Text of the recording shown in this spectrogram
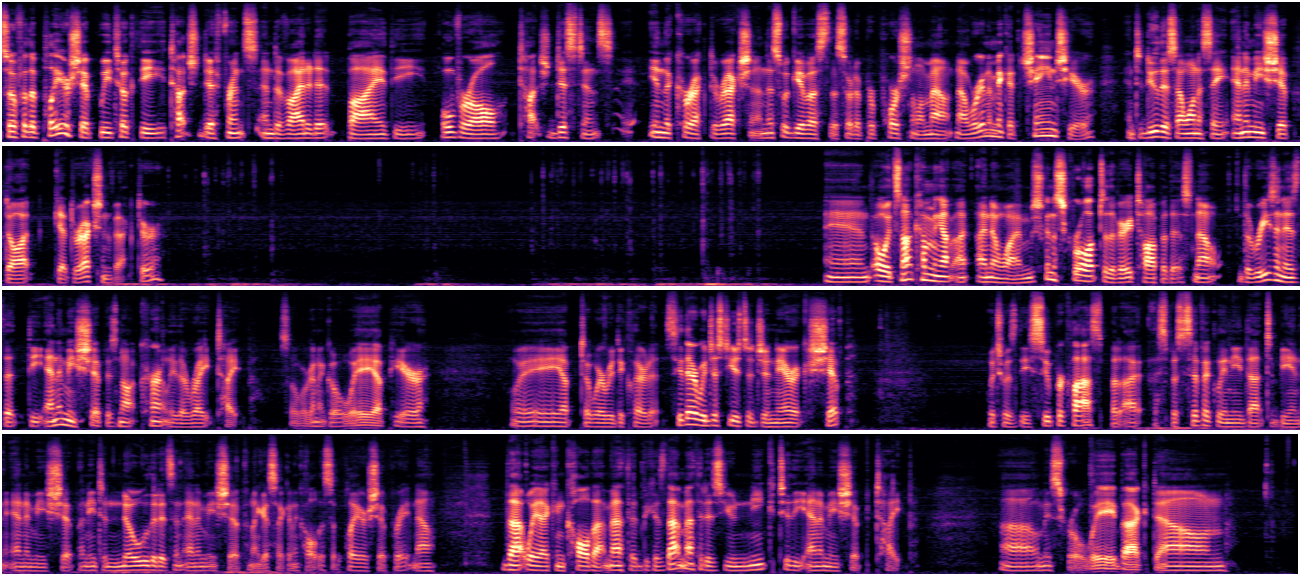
So for the player ship, we took the touch difference and divided it by the overall touch distance in the correct direction. And this would give us the sort of proportional amount. Now we're going to make a change here. And to do this, I want to say enemy ship dot get direction vector. And, oh, it's not coming up. I, I know why. I'm just going to scroll up to the very top of this. Now, the reason is that the enemy ship is not currently the right type. So we're going to go way up here, way up to where we declared it. See there, we just used a generic ship, which was the superclass, but I specifically need that to be an enemy ship. I need to know that it's an enemy ship, and I guess I can call this a player ship right now. That way I can call that method, because that method is unique to the enemy ship type. Uh, let me scroll way back down.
